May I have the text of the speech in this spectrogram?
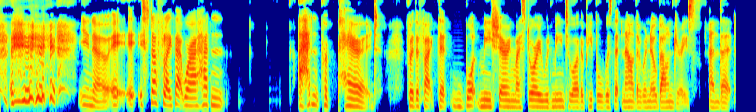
you know, it, it, stuff like that where I hadn't, I hadn't prepared for the fact that what me sharing my story would mean to other people was that now there were no boundaries, and that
